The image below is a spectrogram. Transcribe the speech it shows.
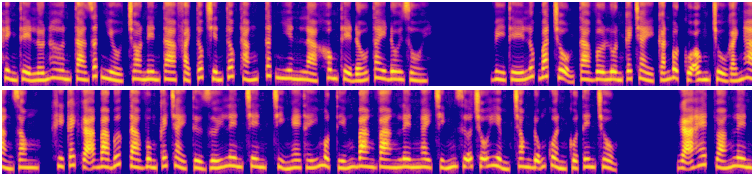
hình thể lớn hơn ta rất nhiều cho nên ta phải tốc chiến tốc thắng tất nhiên là không thể đấu tay đôi rồi. Vì thế lúc bắt trộm ta vơ luôn cái chày cán bột của ông chủ gánh hàng rong, khi cách gã ba bước ta vung cái chày từ dưới lên trên, chỉ nghe thấy một tiếng bang vang lên ngay chính giữa chỗ hiểm trong đũng quần của tên trộm. Gã hét toáng lên,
